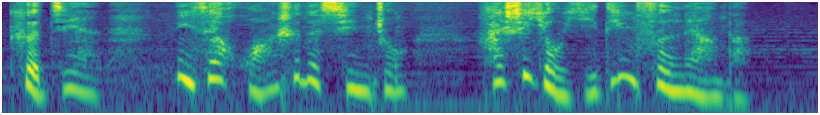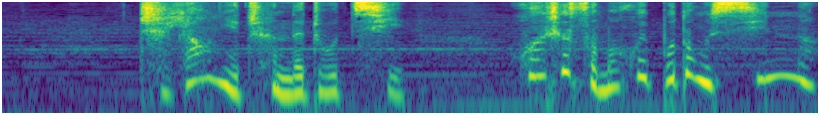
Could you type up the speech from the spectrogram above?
可见你在皇上的心中还是有一定分量的。只要你沉得住气，皇上怎么会不动心呢？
